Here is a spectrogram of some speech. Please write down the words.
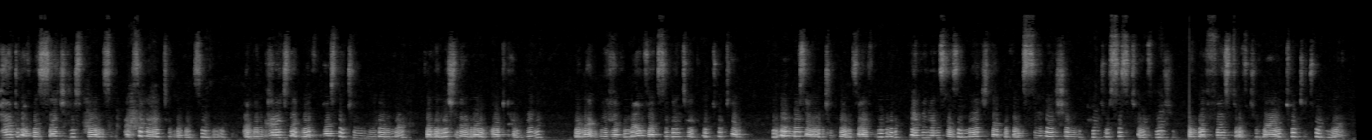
Part of the surge response accelerated the vaccine I'm encouraged that we have passed the 2 million mark for the national run-out campaign and that we have now vaccinated a total of almost around 2.5 million. Evidence has emerged that the vaccination reduces transmission. From the 1st of July 2021, we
